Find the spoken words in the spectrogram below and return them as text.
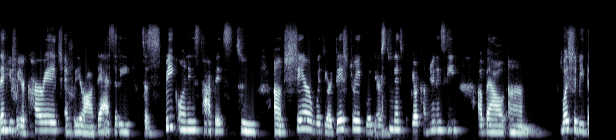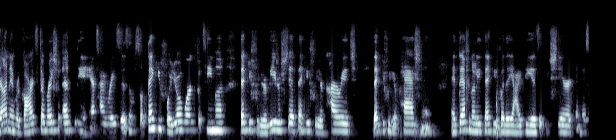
Thank you for your courage and for your audacity to speak on these topics, to um, share with your district, with your students, with your community about um, what should be done in regards to racial equity and anti-racism. So thank you for your work, Fatima. Thank you for your leadership. Thank you for your courage. Thank you for your passion. And definitely thank you for the ideas that you shared in this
